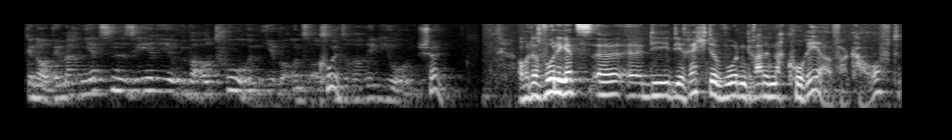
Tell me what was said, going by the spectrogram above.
Genau, wir machen jetzt eine Serie über Autoren hier bei uns aus cool. unserer Region. Schön. Aber das wurde jetzt, äh, die, die Rechte wurden gerade nach Korea verkauft.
